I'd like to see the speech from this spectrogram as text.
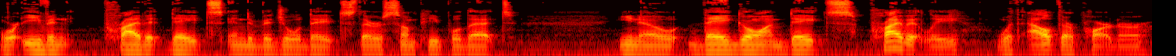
or even private dates, individual dates. There are some people that you know, they go on dates privately without their partner,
